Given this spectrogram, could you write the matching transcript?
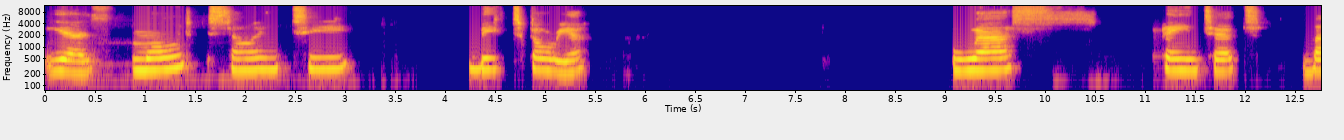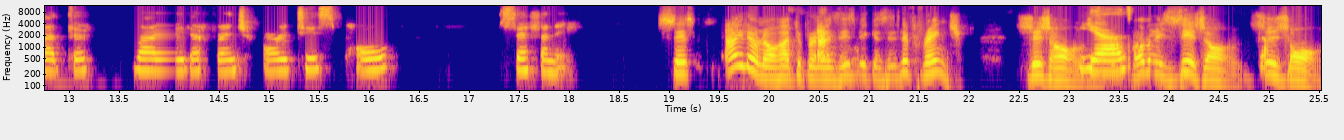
Yes, Mount Saint Victoria was painted by the, by the French artist Paul Stephanie. Says, I don't know how to pronounce this because it's the French. Saison. Yes, Probably saison, saison.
